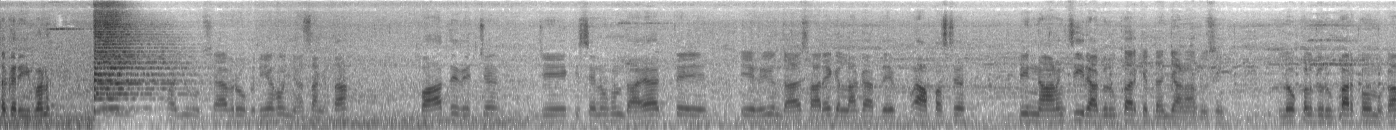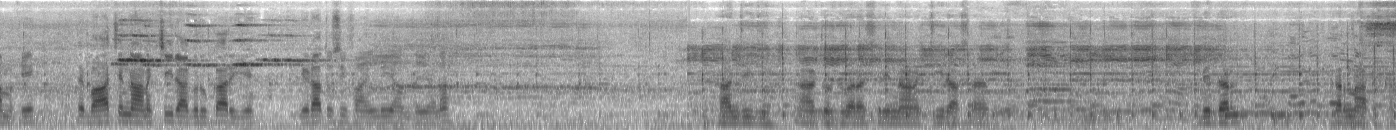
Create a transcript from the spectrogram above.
ਤਕਰੀਬਨ ਹਜੂਰ ਸਾਹਿਬ ਰੁਕਦੀਆਂ ਹੋਈਆਂ ਸੰਗਤਾਂ। ਬਾਅਦ ਦੇ ਵਿੱਚ ਜੇ ਕਿਸੇ ਨੂੰ ਹੁੰਦਾ ਆ ਤੇ ਇਹੋ ਹੀ ਹੁੰਦਾ ਆ, ਸਾਰੇ ਗੱਲਾਂ ਕਰਦੇ ਆਪਸ 'ਚ ਵੀ ਨਾਨਕ ਝੀਰਾ ਗੁਰੂ ਘਰ ਕਿੱਦਾਂ ਜਾਣਾ ਤੁਸੀਂ? ਲੋਕਲ ਗੁਰੂ ਘਰ ਘੁੰਮ ਘੰਮ ਕੇ ਤੇ ਬਾਅਦ 'ਚ ਨਾਨਕ ਝੀਰਾ ਗੁਰੂ ਘਰ ਹੀ ਹੈ ਜਿਹੜਾ ਤੁਸੀਂ ਫਾਈਨਲੀ ਆਉਂਦੇ ਹੋ ਨਾ। ਹਾਂਜੀ ਜੀ ਆ ਗੁਰਦੁਆਰਾ ਸ਼੍ਰੀ ਨਾਨਕ ਝੀਰਾ ਸਾਹਿਬ। ਬਿਦਰ ਕਰਨਾਟਕਾ।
